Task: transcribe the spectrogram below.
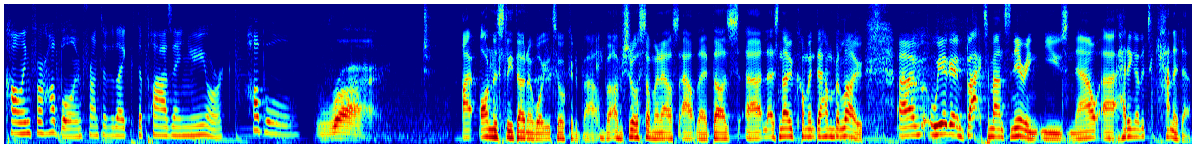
calling for Hubble in front of like the plaza in New York? Hubble. Right. I honestly don't know what you're talking about, but I'm sure someone else out there does. Uh, let us know. Comment down below. Um, we are going back to mountaineering news now, uh, heading over to Canada.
